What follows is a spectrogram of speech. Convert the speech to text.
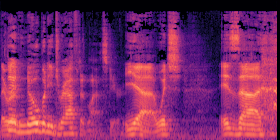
they, they were had nobody drafted last year. Yeah, which is uh,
